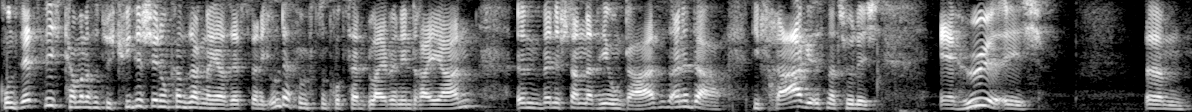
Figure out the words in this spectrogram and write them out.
Grundsätzlich kann man das natürlich kritisch sehen und kann sagen, naja, selbst wenn ich unter 15% bleibe in den drei Jahren, ähm, wenn eine Standardhebung da ist, ist eine da. Die Frage ist natürlich, erhöhe ich ähm,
